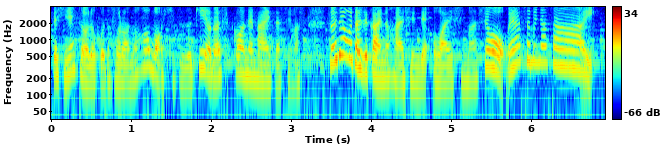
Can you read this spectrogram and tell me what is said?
ぜひね、登録とフォローの方も引き続きよろしくお願いいたします。それではまた次回の配信でお会いしましょう。おやすみなさい。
